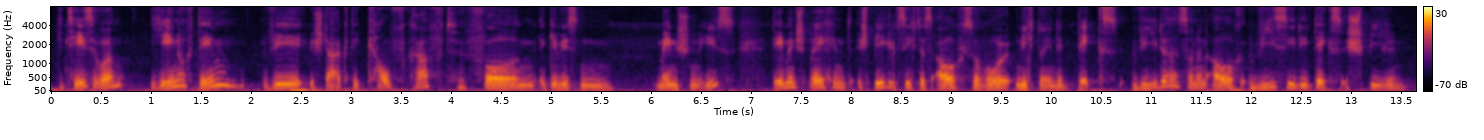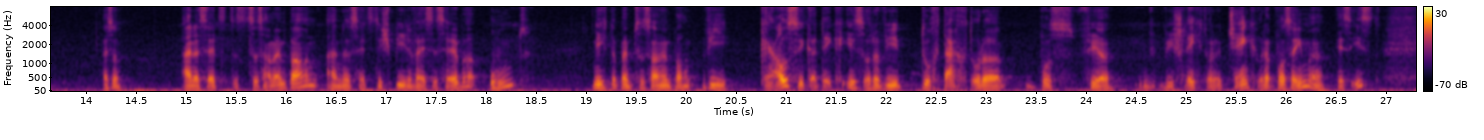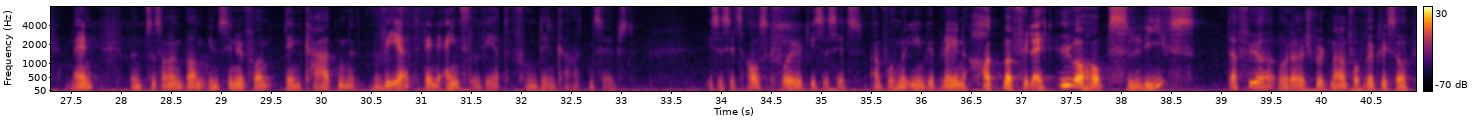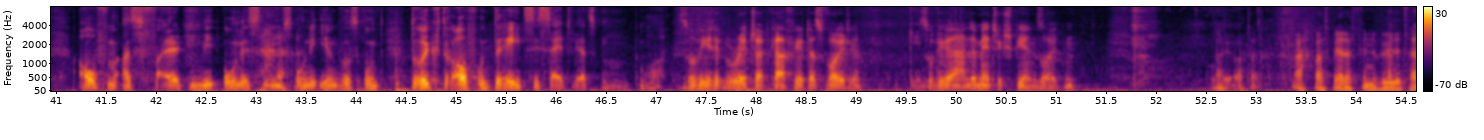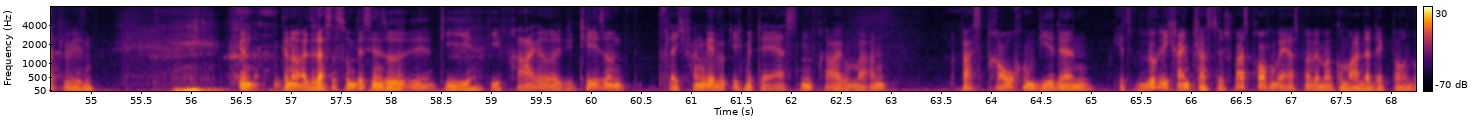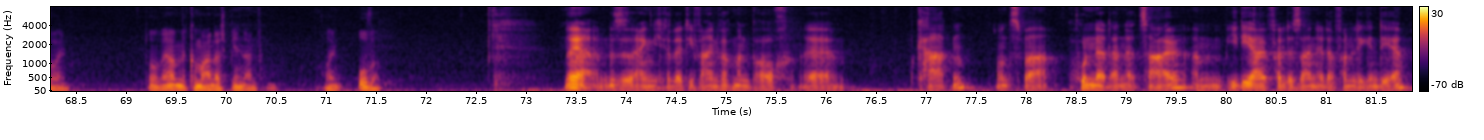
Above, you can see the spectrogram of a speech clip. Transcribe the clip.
die These war, je nachdem, wie stark die Kaufkraft von gewissen Menschen ist, dementsprechend spiegelt sich das auch sowohl nicht nur in den Decks wieder, sondern auch, wie sie die Decks spielen. Also einerseits das Zusammenbauen, andererseits die Spielweise selber und nicht nur beim Zusammenbauen, wie grausiger Deck ist oder wie durchdacht oder was für wie schlecht oder jank oder was auch immer es ist. Nein, beim Zusammenbauen im Sinne von dem Kartenwert, den Einzelwert von den Karten selbst. Ist es jetzt ausgefeilt? Ist es jetzt einfach nur irgendwie plain? Hat man vielleicht überhaupt Sleeves? dafür oder spielt man einfach wirklich so auf dem Asphalt mit, ohne Sleeves, ohne irgendwas und drückt drauf und dreht sie seitwärts? Boah. So wie Richard Garfield das wollte. Genau. So wie wir alle Magic spielen sollten. Oh, ja. Ach, was wäre das für eine wilde Zeit gewesen? Genau, also das ist so ein bisschen so äh, die, die Frage oder die These und vielleicht fangen wir wirklich mit der ersten Frage mal an. Was brauchen wir denn jetzt wirklich rein plastisch? Was brauchen wir erstmal, wenn wir ein Commander-Deck bauen wollen? So, wenn wir mit Commander-Spielen anfangen wollen. Over. Naja, das ist eigentlich relativ einfach. Man braucht äh, Karten und zwar 100 an der Zahl. Im Idealfall ist eine davon legendär.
